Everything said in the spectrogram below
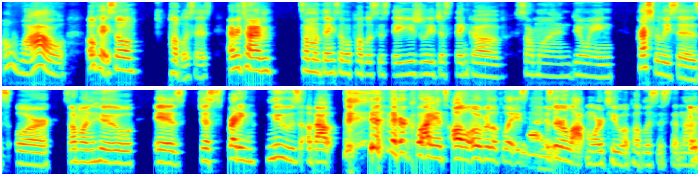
Oh, wow. Okay, so publicist. Every time someone thinks of a publicist, they usually just think of someone doing press releases or someone who is just spreading news about their clients all over the place. Is there a lot more to a publicist than that?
